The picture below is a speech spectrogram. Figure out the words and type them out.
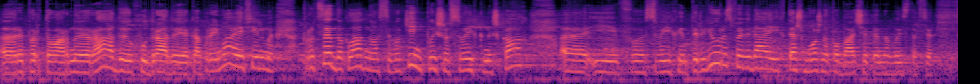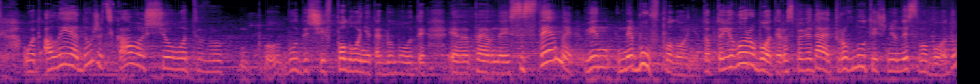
репертуарною радою, худрадою, яка приймає фільми. Про це докладно Сивокінь пише в своїх книжках е, і в своїх інтерв'ю розповідає. Їх теж можна побачити на виставці. От, але дуже цікаво, що от будучи в полоні, так би мовити, е, певної системи, він не був в полоні. Тобто його роботи розповідають про внутрішню несвободу,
